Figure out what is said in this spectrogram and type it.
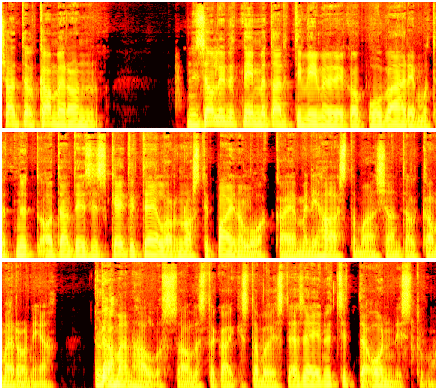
Chantel Cameron niin se oli nyt niin, me taidettiin viime viikolla puhua väärin, mutta nyt oteltiin siis Katie Taylor nosti painoluokkaa ja meni haastamaan Chantel Cameronia Kyllä. tämän hallussa ollesta kaikista voista ja se ei nyt sitten onnistunut.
